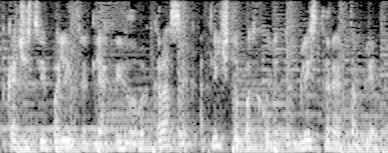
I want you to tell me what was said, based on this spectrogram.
В качестве палитры для акриловых красок отлично подходят блистеры от таблеток.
